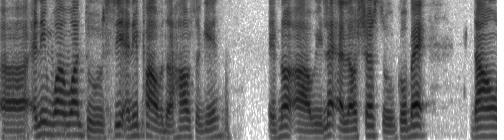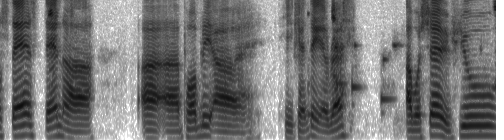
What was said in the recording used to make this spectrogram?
uh anyone want to see any part of the house again? If not, uh we let Aloysius to go back downstairs, then uh uh, uh probably uh he can take a rest. I will share with you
